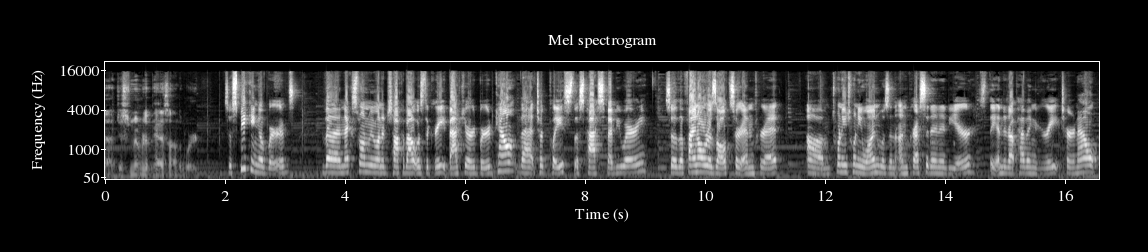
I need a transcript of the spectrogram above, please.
uh, just remember to pass on the word. So, speaking of birds, the next one we wanted to talk about was the Great Backyard Bird Count that took place this past February. So, the final results are in for it. Um, 2021 was an unprecedented year. So They ended up having a great turnout.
